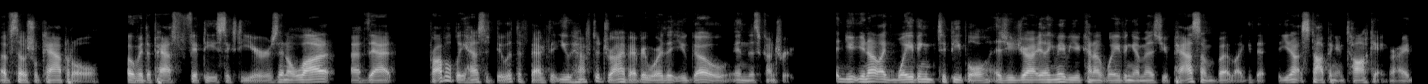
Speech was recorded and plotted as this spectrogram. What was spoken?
of social capital over the past 50 60 years and a lot of that probably has to do with the fact that you have to drive everywhere that you go in this country and you, you're not like waving to people as you drive like maybe you're kind of waving them as you pass them but like that you're not stopping and talking right?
